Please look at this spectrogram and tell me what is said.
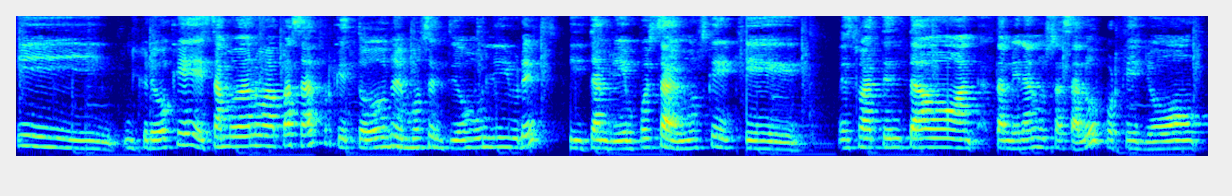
Y, y creo que esta moda no va a pasar porque todos nos hemos sentido muy libres y también pues sabemos que, que eso ha atentado también a nuestra salud porque yo,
